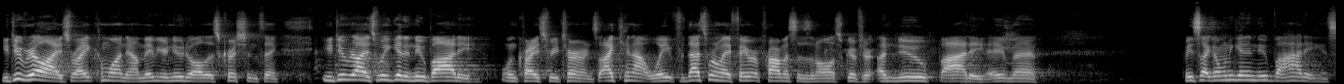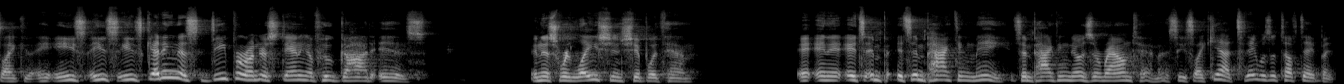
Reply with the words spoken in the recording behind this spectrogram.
You do realize, right? Come on now, maybe you're new to all this Christian thing. You do realize we get a new body when Christ returns. I cannot wait for that's one of my favorite promises in all of Scripture a new body. Amen. But he's like, I want to get a new body. It's like he's, he's, he's getting this deeper understanding of who God is in this relationship with him. And it's, it's impacting me, it's impacting those around him. As he's like, Yeah, today was a tough day, but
